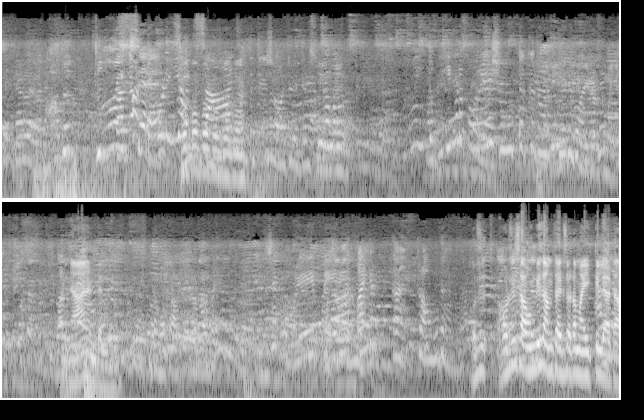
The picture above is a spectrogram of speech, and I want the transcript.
ചെറ്റാട് വരുന്നത് അത് പോ പോ പോ പോ പോ പോ ഷോർട്ട് കിട്ടും ഇവിടെ കുറേ ഷൂട്ടൊക്കെ നടത്തിയൊരു പോയിന്റ് ഞാനുണ്ടല്ലോ പക്ഷെ കുറേ പേര് ഭയങ്കര ക്രൗഡാണ് കുറച്ച് കുറച്ച് സൗണ്ടിൽ സംസാരിച്ചോട്ടെ മൈക്കില്ല കേട്ടാ.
